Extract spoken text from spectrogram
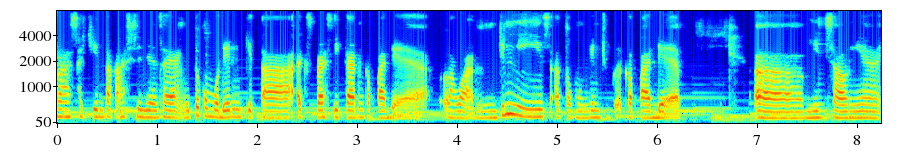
rasa cinta kasih dan sayang itu kemudian kita ekspresikan kepada lawan jenis atau mungkin juga kepada uh, misalnya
